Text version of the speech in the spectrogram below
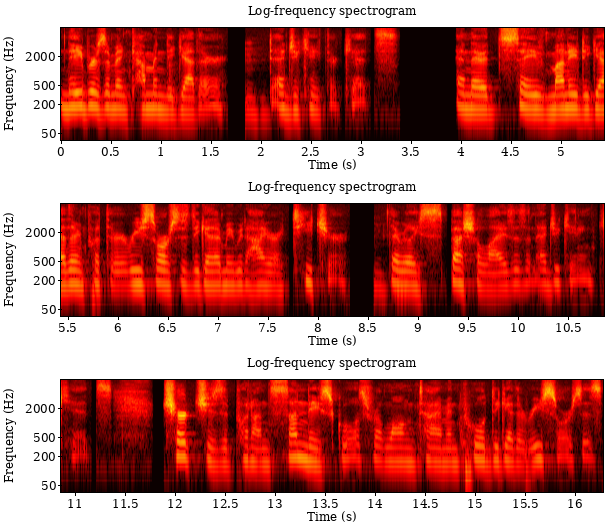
neighbors have been coming together Mm-hmm. to educate their kids. And they would save money together and put their resources together, maybe to hire a teacher that really specializes in educating kids. Churches have put on Sunday schools for a long time and pooled together resources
